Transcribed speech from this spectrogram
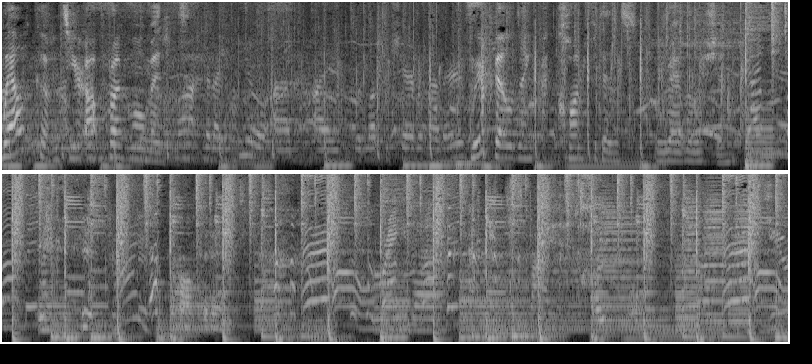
Welcome to your upfront moment. that I feel um, I would love to share with others. We're building a confidence revolution. confident, braver, inspired. Your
